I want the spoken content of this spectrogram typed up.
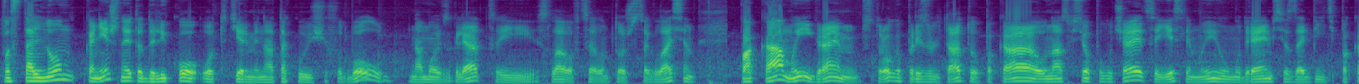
В остальном, конечно, это далеко от термина атакующий футбол, на мой взгляд, и Слава в целом тоже согласен. Пока мы играем строго по результату, пока у нас все получается, если мы умудряемся забить, пока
